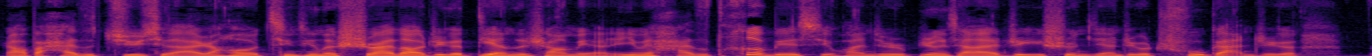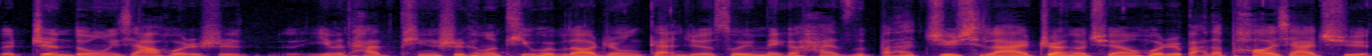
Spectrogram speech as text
然后把孩子举起来，然后轻轻的摔到这个垫子上面，因为孩子特别喜欢就是扔下来这一瞬间，这个触感，这个。呃，震动一下，或者是因为他平时可能体会不到这种感觉，所以每个孩子把它举起来转个圈，或者把它抛下去，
